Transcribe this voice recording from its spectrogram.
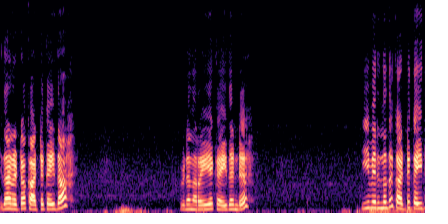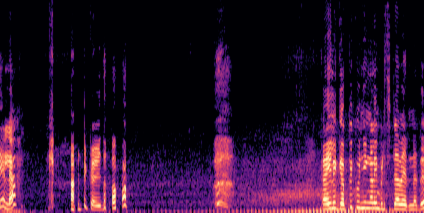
ഇതാണ് കേട്ടോ കാട്ടുകൈത. ഇവിടെ നിറയെ കൈതുണ്ട്. ഈ വരുന്നത് കാട്ടുകൈതയല്ല കാട്ടുകഴുത. കയ്യിൽ ഗപ്പി കുഞ്ഞുങ്ങളെയും പിടിച്ചിട്ടാണ് വരുന്നത്.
